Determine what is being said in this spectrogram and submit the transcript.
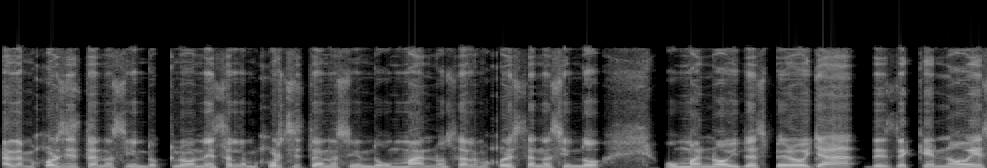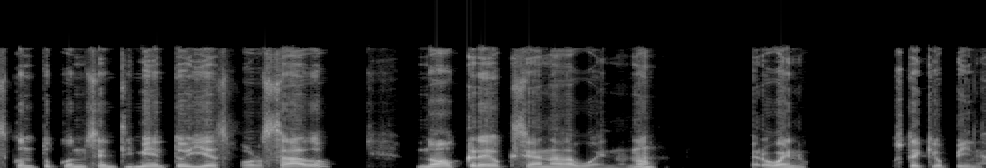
a lo mejor sí están haciendo clones, a lo mejor sí están haciendo humanos, a lo mejor están haciendo humanoides, pero ya desde que no es con tu consentimiento y es forzado, no creo que sea nada bueno, ¿no? Pero bueno, ¿usted qué opina?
